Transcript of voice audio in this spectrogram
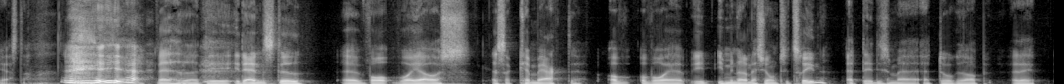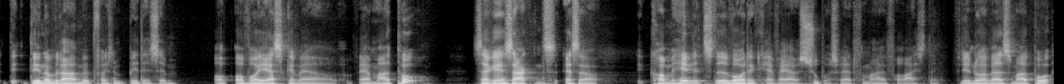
kærester. ja. Hvad hedder det? Et andet sted, øh, hvor, hvor jeg også altså, kan mærke det, og, og hvor jeg i, i min relation til Trine, at det ligesom er, er dukket op. Øh, det, det er, når vi leger med for eksempel BDSM, og, og hvor jeg skal være, være meget på, så kan jeg sagtens altså, komme hen et sted, hvor det kan være super svært for mig at få rejsning. Fordi nu har jeg været så meget på,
